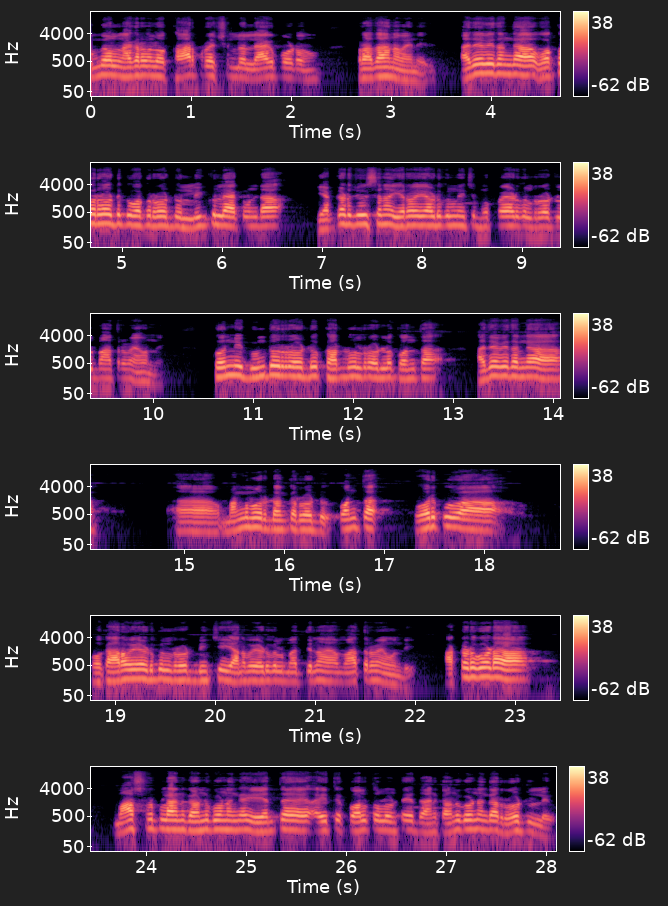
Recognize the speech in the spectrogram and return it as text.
ఒంగోలు నగరంలో కార్పొరేషన్లో లేకపోవడం ప్రధానమైనది. అదేవిధంగా ఒక రోడ్డుకి ఒక రోడ్డు లింకు లేకుండా ఎక్కడ చూసినా ఇరవై అడుగుల నుంచి ముప్పై అడుగుల రోడ్లు మాత్రమే ఉన్నాయి. కొన్ని గుంటూరు రోడ్డు కర్నూలు రోడ్లు కొంత అదేవిధంగా మంగమూరు డొంక రోడ్డు కొంత వరకు ఒక అరవై అడుగుల రోడ్డు నుంచి ఎనభై అడుగుల మధ్యన మాత్రమే ఉంది. అక్కడ కూడా మాస్టర్ ప్లాన్కి అనుగుణంగా ఎంత అయితే కొలతలు ఉంటాయో దానికి అనుగుణంగా రోడ్లు లేవు.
